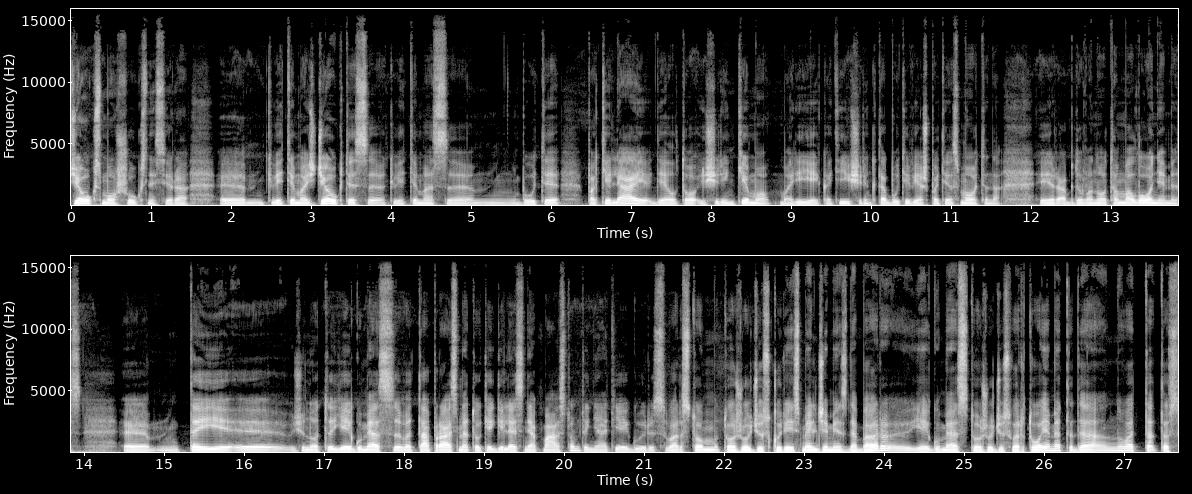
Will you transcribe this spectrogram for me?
džiaugsmo šūksnis yra kvietimas džiaugtis, kvietimas būti pakeliai dėl to išrinkimo Marijai, kad ji išrinkta būti viešpaties motina ir apdovanota malonėmis. Tai, žinot, jeigu mes va, tą prasme tokią gilesnę apmastom, tai net jeigu ir svarstom tuos žodžius, kuriais melžiamės dabar, jeigu mes tuos žodžius vartojame, tada nu, va, ta, tas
